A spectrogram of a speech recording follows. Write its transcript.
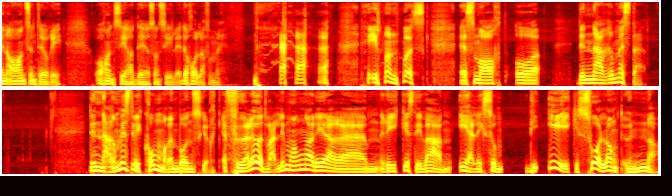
en annen sin teori, og han sier at det er sannsynlig. Det holder for meg. Elon Musk er smart, og det nærmeste det nærmeste vi kommer en båndskurk Jeg føler jo at veldig mange av de der eh, rikeste i verden er liksom De er ikke så langt unna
